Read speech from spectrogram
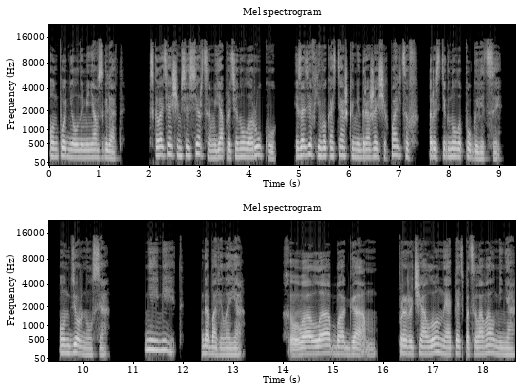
Он поднял на меня взгляд. С колотящимся сердцем я протянула руку и, задев его костяшками дрожащих пальцев, расстегнула пуговицы. Он дернулся. «Не имеет», — добавила я. «Хвала богам!» — прорычал он и опять поцеловал меня,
